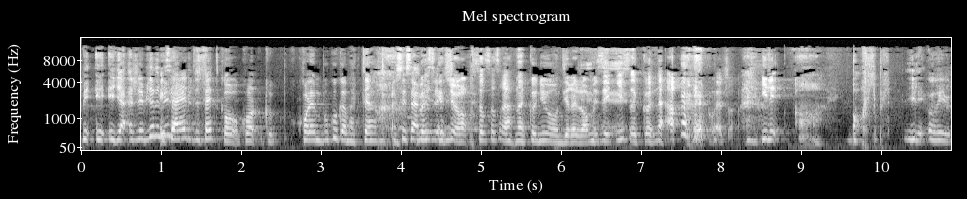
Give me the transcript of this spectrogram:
Mais et, et y a- j'ai bien aimé. Et ça la- aide le fait qu'on qu'on- qu'on l'aime beaucoup comme acteur. C'est ça, Parce mais- que genre, ça, ça serait un inconnu, on dirait genre, mais c'est qui ce connard Quoi, genre, Il est oh, horrible. Il est horrible.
